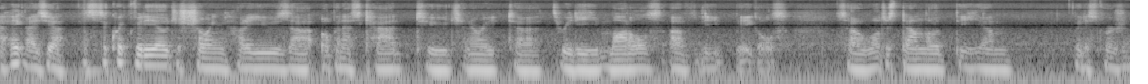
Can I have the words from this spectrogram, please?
hey guys, yeah, this is a quick video just showing how to use uh, OpenSCAD to generate uh, 3D models of the bagels. So we'll just download the um, latest version.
